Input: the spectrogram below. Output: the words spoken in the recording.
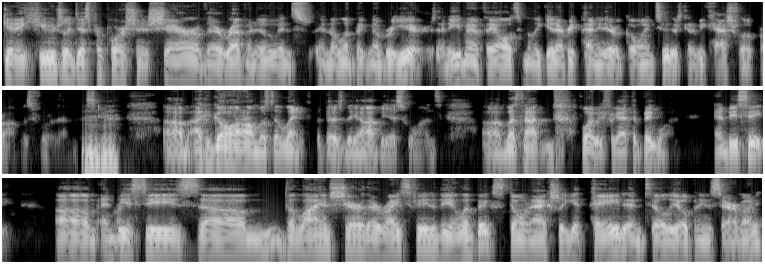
get a hugely disproportionate share of their revenue in, in Olympic number years. And even if they ultimately get every penny they're going to, there's going to be cash flow problems for them this mm-hmm. year. Um, I could go on almost at length, but those are the obvious ones. Um, let's not, boy, we forgot the big one NBC. Um, NBC's um, the lion's share of their rights fee to the Olympics don't actually get paid until the opening ceremony.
